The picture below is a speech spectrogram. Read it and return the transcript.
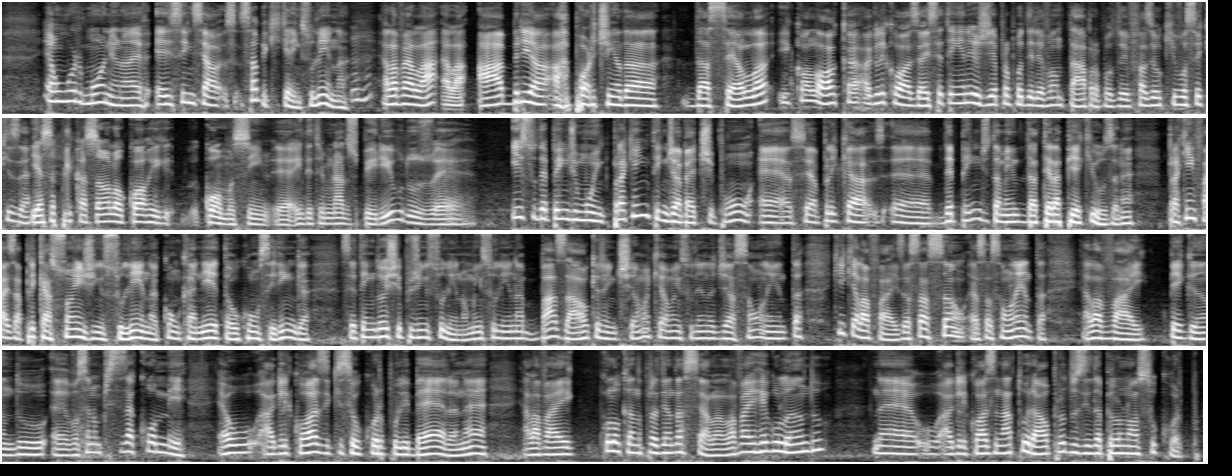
É um hormônio, né? É, é essencial. Sabe o que é insulina? Uhum. Ela vai lá, ela abre a, a portinha da, da célula e coloca a glicose. Aí você tem energia para poder levantar, para poder fazer o que você quiser. E essa aplicação ela ocorre como assim? É, em determinados períodos? É... Isso depende muito. Para quem tem diabetes tipo 1, é, você aplica. É, depende também da terapia que usa, né? Para quem faz aplicações de insulina com caneta ou com seringa, você tem dois tipos de insulina. Uma insulina basal, que a gente chama, que é uma insulina de ação lenta. O que, que ela faz? Essa ação, essa ação lenta, ela vai pegando. É, você não precisa comer. É o, a glicose que seu corpo libera, né? Ela vai colocando para dentro da célula. Ela vai regulando né, a glicose natural produzida pelo nosso corpo.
